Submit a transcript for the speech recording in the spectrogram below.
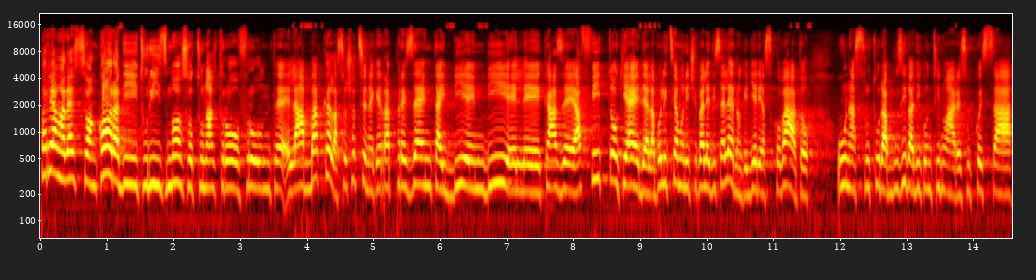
Parliamo adesso ancora di turismo sotto un altro fronte, l'ABAC, l'associazione che rappresenta i B&B e le case affitto, chiede alla Polizia Municipale di Salerno che ieri ha scovato una struttura abusiva di continuare su questa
